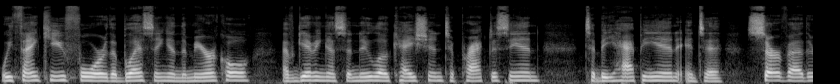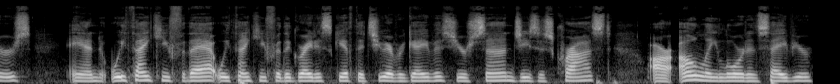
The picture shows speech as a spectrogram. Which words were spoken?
We thank you for the blessing and the miracle of giving us a new location to practice in, to be happy in, and to serve others. And we thank you for that. We thank you for the greatest gift that you ever gave us, your Son, Jesus Christ, our only Lord and Savior,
